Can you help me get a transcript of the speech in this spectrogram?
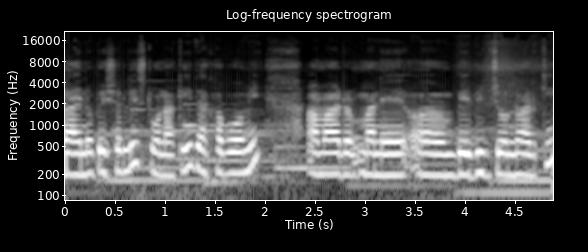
গাইনো স্পেশালিস্ট ওনাকেই দেখাবো আমি আমার মানে বেবির জন্য আর কি।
